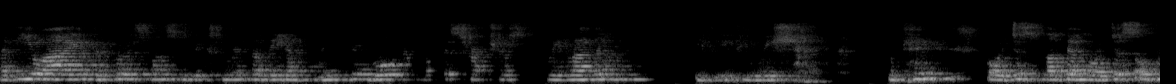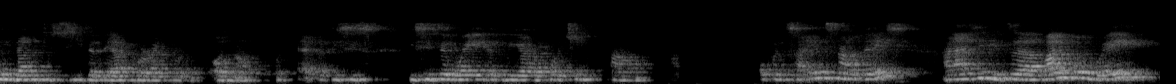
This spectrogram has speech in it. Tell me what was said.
a DOI that corresponds to the experimental data, and you can go and look the structures, rerun them if, if you wish okay? Or just plug them or just open them to see that they are correct or, or not, okay? But this is, this is the way that we are approaching um, open science nowadays. And I think it's a valuable way.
